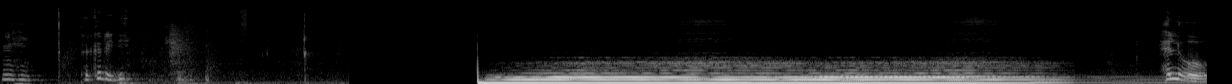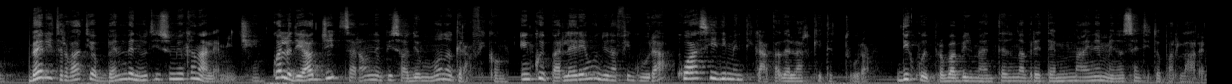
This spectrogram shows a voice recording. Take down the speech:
Perché ridi? Hello! Ben ritrovati o benvenuti sul mio canale amici. Quello di oggi sarà un episodio monografico in cui parleremo di una figura quasi dimenticata dell'architettura, di cui probabilmente non avrete mai nemmeno sentito parlare,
